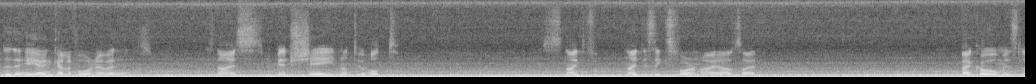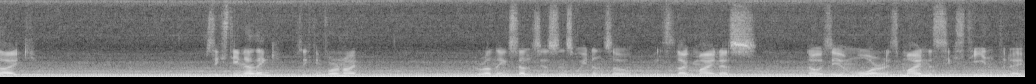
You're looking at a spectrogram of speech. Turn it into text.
Cloudy day here in California, but it's, it's nice. A bit shade, not too hot. It's 90, 96 Fahrenheit outside. Back home it's like 16, I think. 16 Fahrenheit. running Celsius in Sweden, so it's like minus. No, it's even more. It's minus 16 today,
